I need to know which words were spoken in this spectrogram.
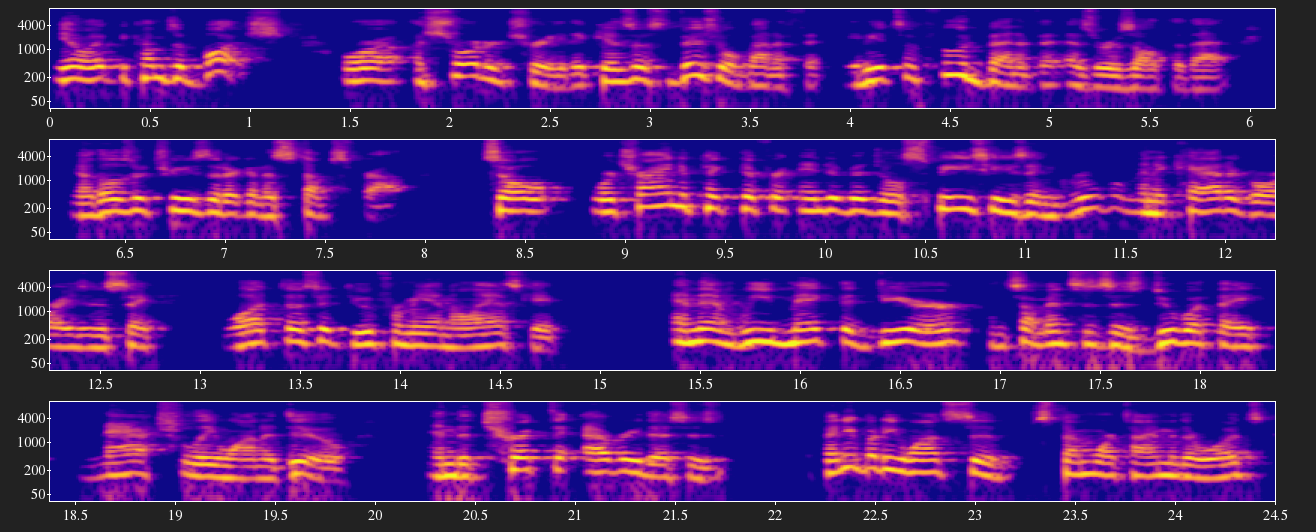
you know, it becomes a bush or a, shorter tree that gives us visual benefit. Maybe it's a food benefit as a result of that. You know, those are trees that are going to stump sprout. So we're trying to pick different individual species and group them into categories and say, what does it do for me in the landscape? And then we make the deer, in some instances, do what they naturally want to do. And the trick to every this is if anybody wants to spend more time in their woods,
